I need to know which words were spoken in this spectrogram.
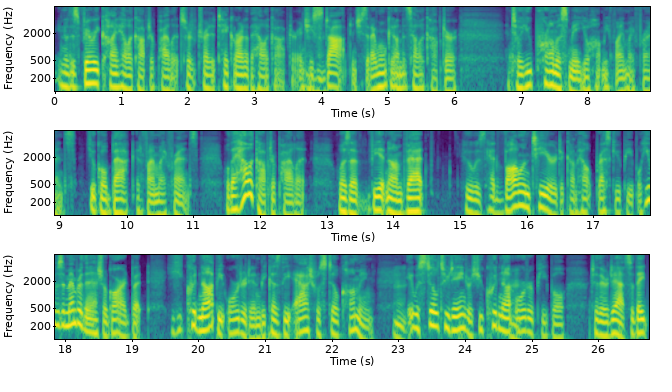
You know, this very kind helicopter pilot sort of tried to take her onto the helicopter, and she mm-hmm. stopped and she said, I won't get on this helicopter until you promise me you'll help me find my friends. You'll go back and find my friends. Well, the helicopter pilot was a Vietnam vet who was had volunteered to come help rescue people. He was a member of the National Guard, but he could not be ordered in because the ash was still coming. Hmm. It was still too dangerous. You could not hmm. order people to their death. So they,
